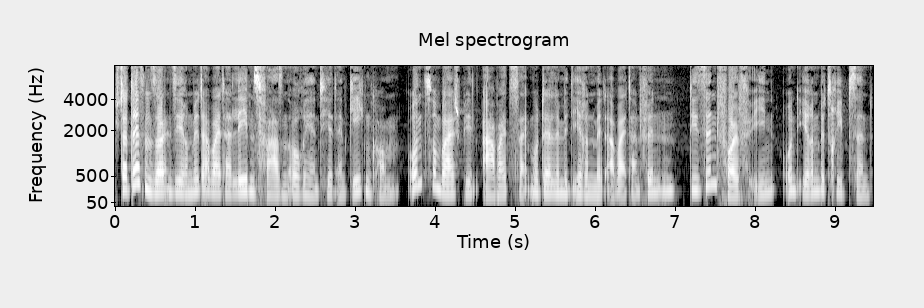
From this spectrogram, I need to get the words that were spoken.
Stattdessen sollten Sie Ihren Mitarbeiter lebensphasenorientiert entgegenkommen und zum Beispiel Arbeitszeitmodelle mit Ihren Mitarbeitern finden, die sinnvoll für ihn und Ihren Betrieb sind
